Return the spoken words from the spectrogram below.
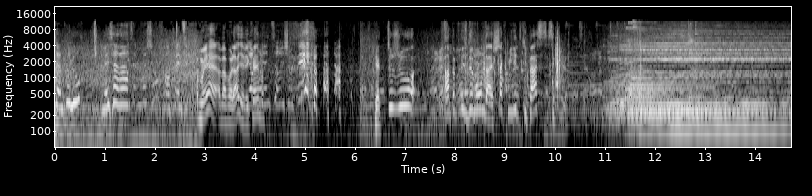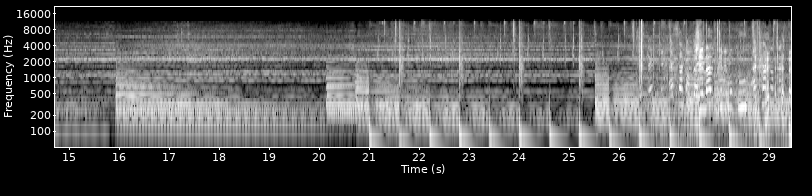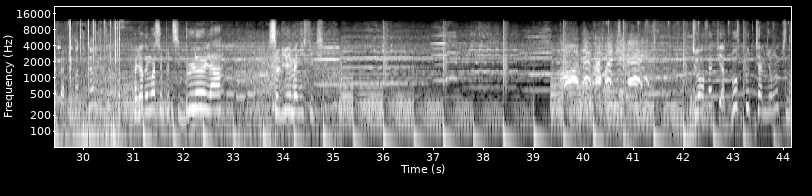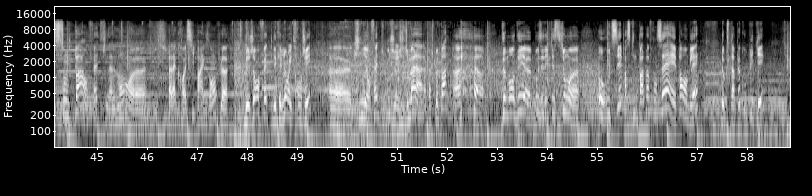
C'est un peu lourd, mais ça va. Ça me réchauffe en fait. Ouais, ah bah voilà, il y avait Il y a quand même. de se réchauffer. Il y a toujours un peu plus de monde à chaque minute qui passe, c'est cool. J'ai mal prévu mon coup. Regardez-moi ce petit bleu là. Ce lieu est magnifique. Tu vois en fait qu'il y a beaucoup de camions qui ne sont pas en fait finalement euh, à la Croatie par exemple, de gens en fait des camions étrangers euh, qui en fait du coup j'ai du mal à... Bah, je peux pas euh, demander, euh, poser des questions aux routiers parce qu'ils ne parlent pas français et pas anglais. Donc c'est un peu compliqué.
